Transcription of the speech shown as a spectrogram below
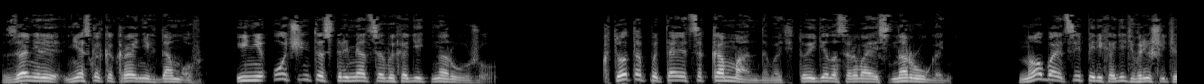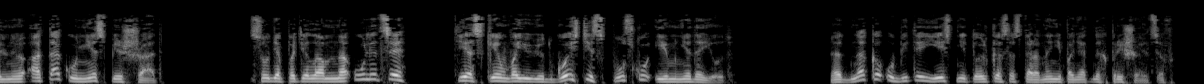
заняли несколько крайних домов и не очень-то стремятся выходить наружу. Кто-то пытается командовать, то и дело срываясь на ругань, но бойцы переходить в решительную атаку не спешат. Судя по телам на улице, те, с кем воюют гости, спуску им не дают. Однако убитые есть не только со стороны непонятных пришельцев.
